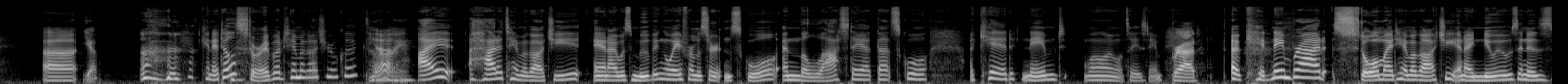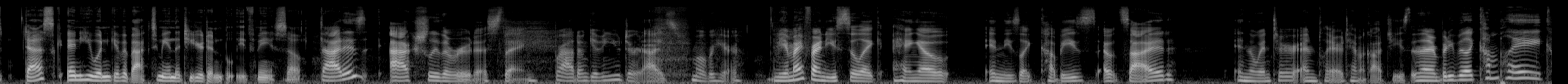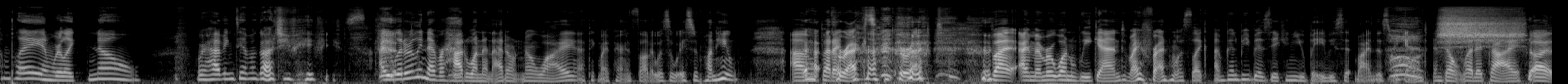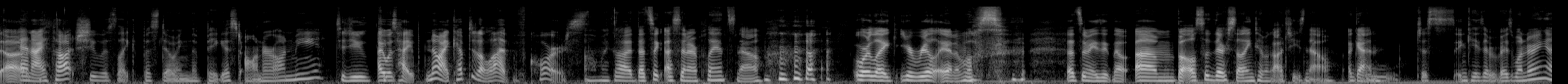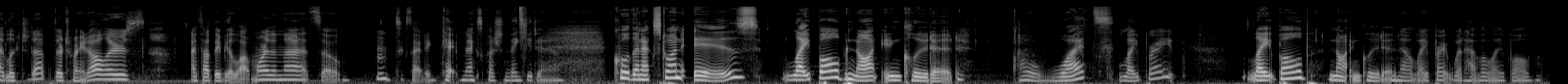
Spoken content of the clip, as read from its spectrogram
Uh, yeah. Can I tell a story about a Tamagotchi real quick? Tell me. I had a Tamagotchi and I was moving away from a certain school. And the last day at that school, a kid named, well, I won't say his name, Brad. a kid named Brad stole my Tamagotchi, and I knew it was in his desk, and he wouldn't give it back to me, and the teacher didn't believe me. So That is actually the rudest thing. Brad, I'm giving you dirt eyes from over here. Me and my friend used to like hang out in these like cubbies outside in the winter and play our Tamagotchis. And then everybody would be like, come play, come play. And we're like, no, we're having Tamagotchi babies. I literally never had one, and I don't know why. I think my parents thought it was a waste of money. Um, but correct. I, correct. But I remember one weekend, my friend was like, "I'm gonna be busy. Can you babysit mine this weekend and don't let it die?" Shut up. And I thought she was like bestowing the biggest honor on me. Did you? I was hyped. No, I kept it alive, of course. Oh my God. That's like us and our plants now. Or like your real animals. That's amazing though. Um, but also they're selling Tamagotchis now. Again, just in case everybody's wondering, I looked it up. They're twenty dollars. I thought they'd be a lot more than that, so it's exciting. Okay, next question. Thank you, Danielle. cool. The next one is light bulb not included. Oh, what? Lite-Brite? Light bulb not included. No, Lite-Brite would have a light bulb.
